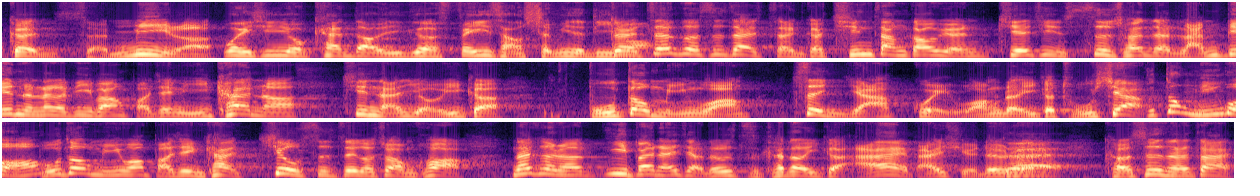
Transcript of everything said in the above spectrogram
更神秘了。卫星又看到一个非常神秘的地方。对，这个是在整个青藏高原接近四川的南边的那个地方。宝杰，你一看呢，竟然有一个不动明王镇压鬼王的一个图像。不动明王，不动明王，宝杰，你看就是这个状况。那个呢，一般来讲都是只看到一个皑皑白雪，对不对？可是呢，在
